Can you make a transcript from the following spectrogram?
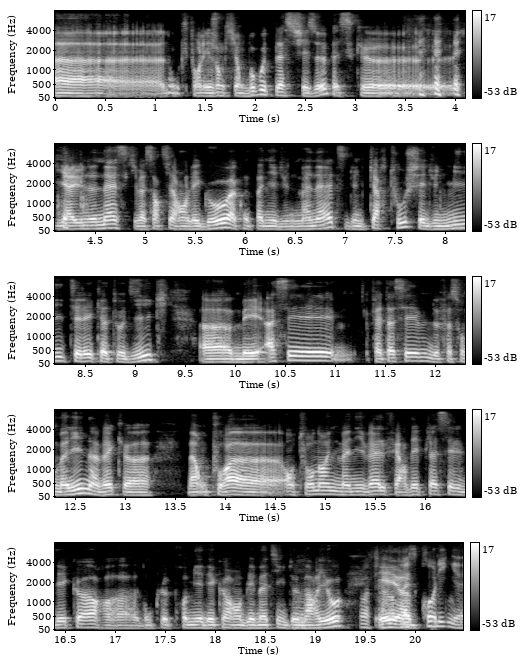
euh, donc pour les gens qui ont beaucoup de place chez eux, parce que il y a une NES qui va sortir en Lego, accompagnée d'une manette, d'une cartouche et d'une mini télé cathodique, euh, mais assez faite assez de façon maligne avec. Euh, bah, on pourra, en tournant une manivelle, faire déplacer le décor, donc le premier décor emblématique de mmh. Mario, et scrolling.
